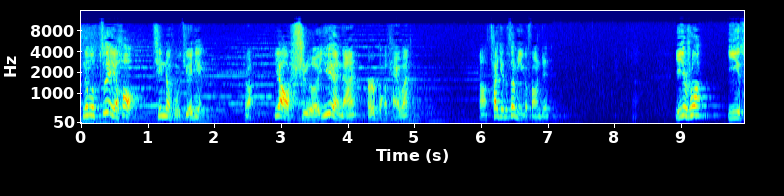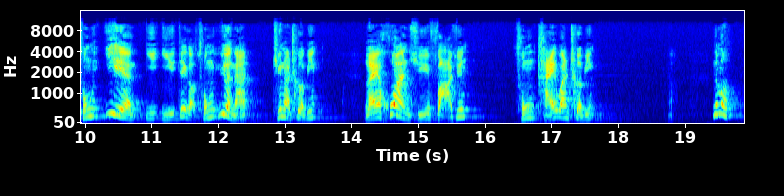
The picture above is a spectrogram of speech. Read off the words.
那么最后清政府决定，是吧？要舍越南而保台湾，啊，他就是这么一个方针。也就是说。以从越以以这个从越南停战撤兵，来换取法军从台湾撤兵，那么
